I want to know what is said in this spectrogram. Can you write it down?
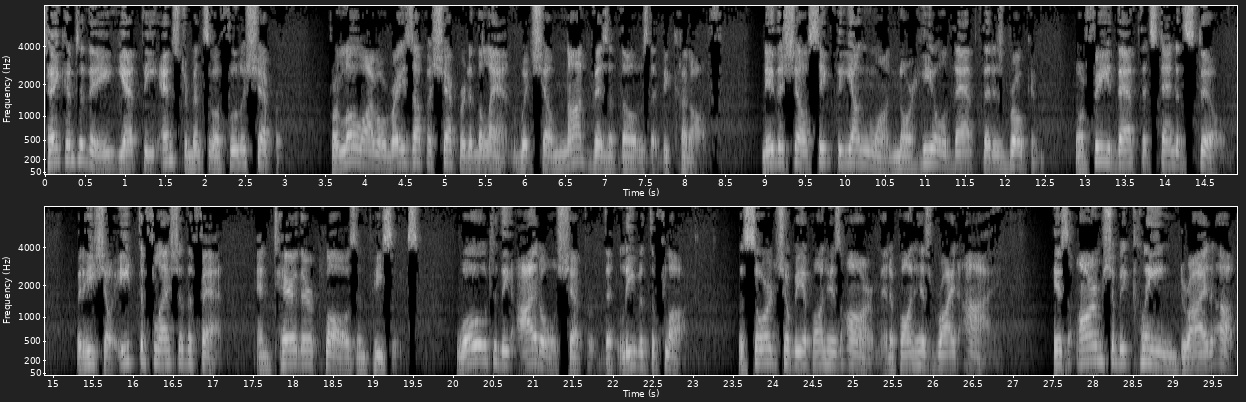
Take unto thee yet the instruments of a foolish shepherd. For lo, I will raise up a shepherd in the land, which shall not visit those that be cut off, neither shall seek the young one, nor heal that that is broken, nor feed that that standeth still. But he shall eat the flesh of the fat, and tear their claws in pieces. Woe to the idle shepherd that leaveth the flock! The sword shall be upon his arm, and upon his right eye. His arm shall be clean dried up,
